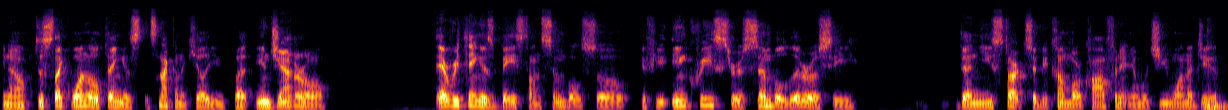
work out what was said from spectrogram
you know, just like one little thing is it's not going to kill you, but in general everything is based on symbols. So if you increase your symbol literacy, then you start to become more confident in what you want to do.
